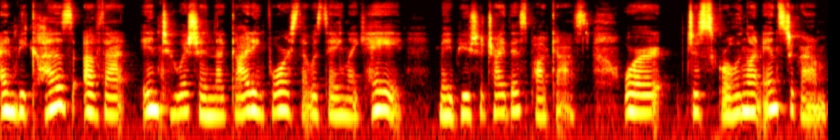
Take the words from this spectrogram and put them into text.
and because of that intuition, that guiding force that was saying, like, hey, maybe you should try this podcast, or just scrolling on Instagram,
